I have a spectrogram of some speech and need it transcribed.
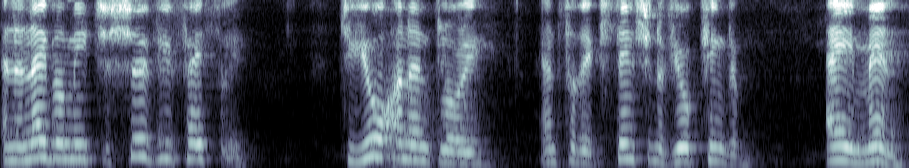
and enable me to serve you faithfully to your honor and glory and for the extension of your kingdom. Amen.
